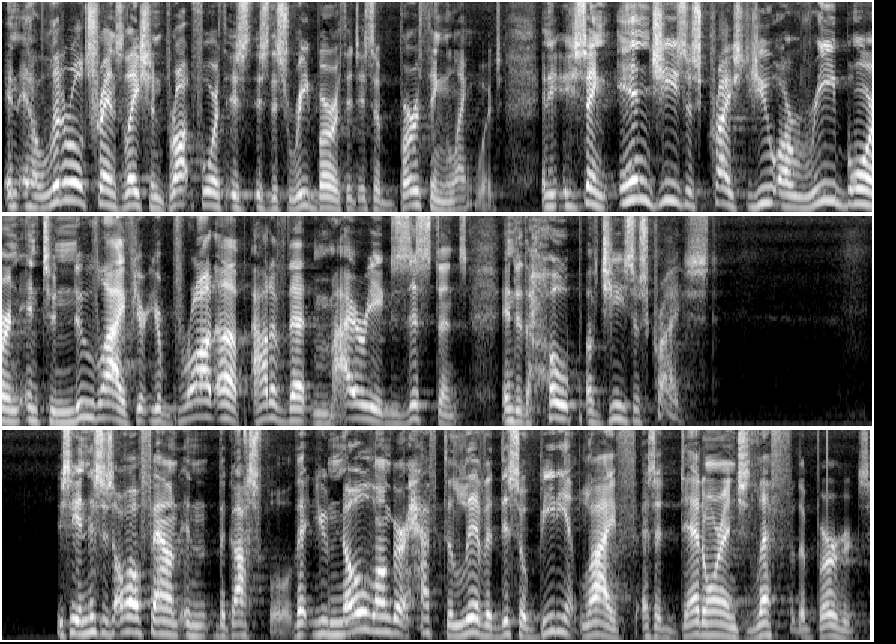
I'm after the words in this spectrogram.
in, in a literal translation, brought forth is, is this rebirth. It, it's a birthing language. And he, he's saying, in Jesus Christ, you are reborn into new life. You're, you're brought up out of that miry existence into the hope of Jesus Christ. You see, and this is all found in the gospel that you no longer have to live a disobedient life as a dead orange left for the birds,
